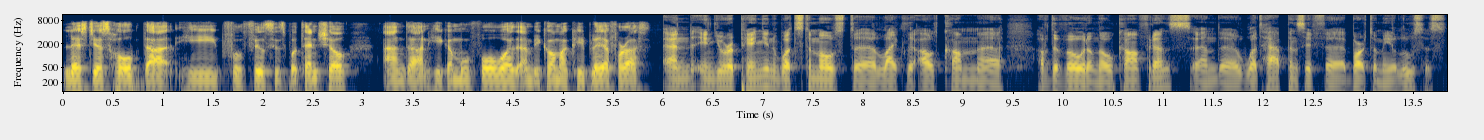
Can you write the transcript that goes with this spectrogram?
let's just hope that he fulfills his potential and that he can move forward and become a key player for us. And in your opinion, what's the most uh, likely outcome uh, of the vote of no confidence, and uh, what happens if uh, Bartomeu loses?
